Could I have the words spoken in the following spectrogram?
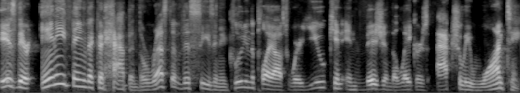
is there anything that could happen the rest of this season, including the playoffs, where you can envision the Lakers actually wanting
